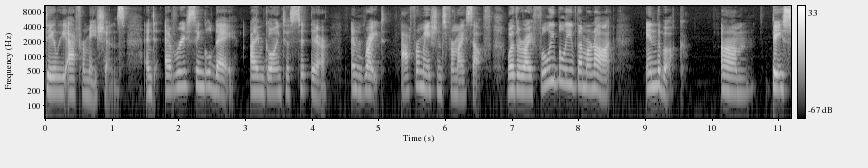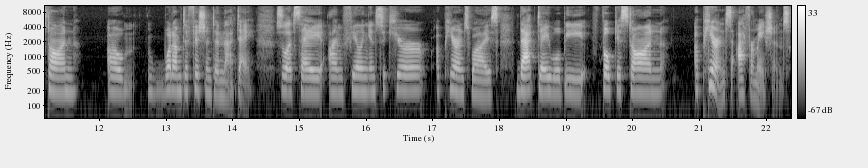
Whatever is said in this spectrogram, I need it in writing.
daily affirmations. And every single day, I'm going to sit there and write affirmations for myself, whether I fully believe them or not, in the book, um, based on um, what I'm deficient in that day. So let's say I'm feeling insecure appearance wise, that day will be focused on appearance affirmations.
